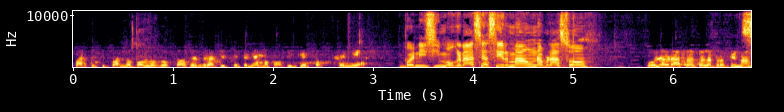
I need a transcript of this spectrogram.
participando por los dos pases gratis que tenemos, así que pues genial. Buenísimo. Gracias, Irma. Un abrazo. Un abrazo. Hasta la próxima.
